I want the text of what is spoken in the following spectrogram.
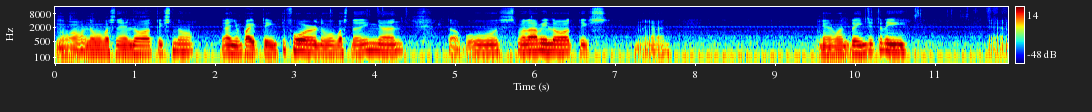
Lumabas, lumabas na yung Lotex, no? Yan, yung 5.24. Lumabas na rin yan. Tapos, marami Lotex. Ayan. Yan, 123. Yan.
